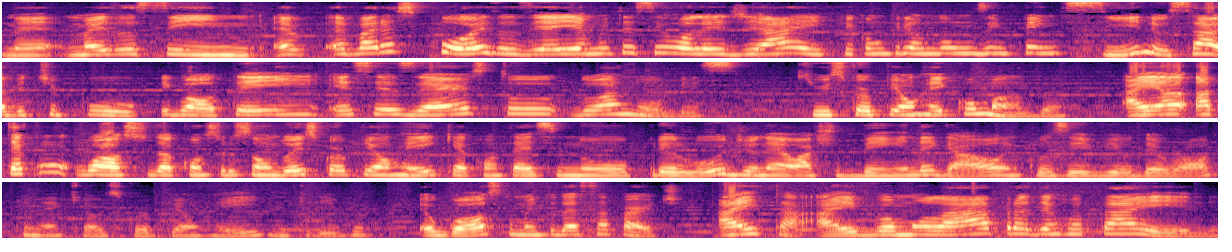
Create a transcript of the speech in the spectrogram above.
né? Mas assim, é, é, várias coisas. E aí é muito esse rolê de, ai, ficam criando uns empecilhos, sabe? Tipo, igual tem esse exército do Anubis, que o Escorpião Rei comanda. Aí até com, gosto da construção do Escorpião Rei, que acontece no prelúdio, né? Eu acho bem legal. Inclusive o The Rock, né? Que é o Escorpião Rei, incrível. Eu gosto muito dessa parte. Aí tá, aí vamos lá para derrotar ele.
